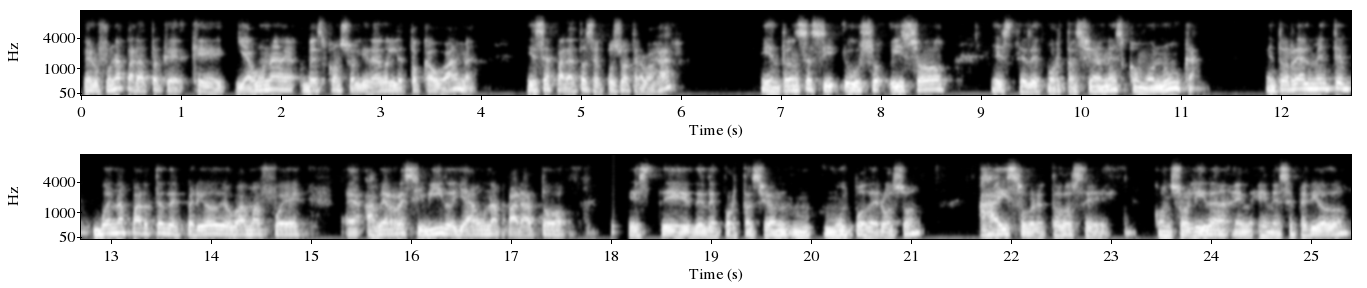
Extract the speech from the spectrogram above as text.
pero fue un aparato que, que ya una vez consolidado le toca a Obama. Y ese aparato se puso a trabajar. Y entonces sí, hizo este, deportaciones como nunca. Entonces, realmente buena parte del periodo de Obama fue eh, haber recibido ya un aparato este, de deportación muy poderoso. Ahí sobre todo se consolida en, ese periodo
